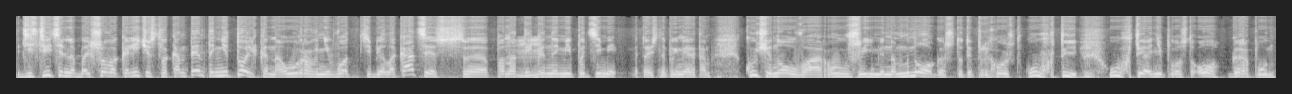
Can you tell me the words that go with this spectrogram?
действительно большого количества контента не только на уровне вот тебе локации с э, понатыканными mm-hmm. подземельями. То есть, например, там куча нового оружия, именно много, что ты приходишь, ух ты, ух ты, они просто, о, гарпун,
